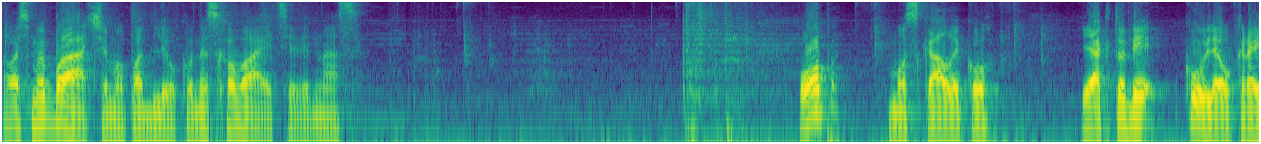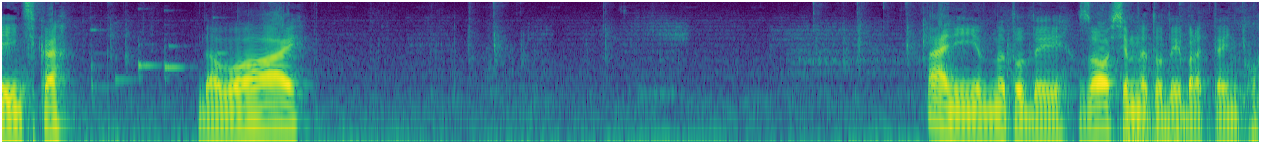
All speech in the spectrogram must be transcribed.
Ось ми бачимо падлюку, не сховається від нас. Оп! Москалику. Як тобі куля українська? Давай. А ні, не туди. Зовсім не туди, братеньку.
